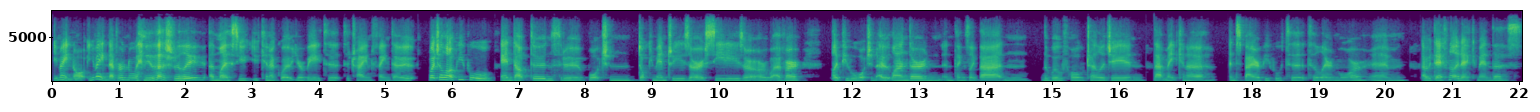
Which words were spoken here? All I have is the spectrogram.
you might not, you might never know any of this really, unless you, you kind of go out your way to, to try and find out, which a lot of people end up doing through watching documentaries or series or, or whatever. Like people watching Outlander and, and things like that, and the Wolf Hall trilogy, and that might kind of inspire people to to learn more. Um, I would definitely recommend this.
